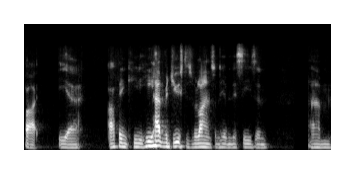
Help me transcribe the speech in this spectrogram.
but yeah, I think he, he had reduced his reliance on him this season. Um,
